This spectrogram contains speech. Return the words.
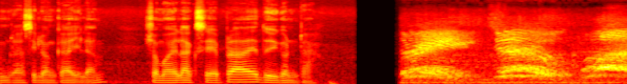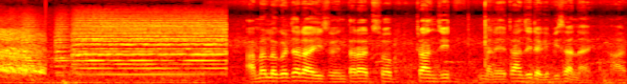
আমরা শ্রীলঙ্কা আইলাম। সময় লাগছে প্রায় দুই ঘণ্টা। আমরা লোকের যারা আইসেন তারা সব ট্রানজিট মানে ট্রানজিট আগে ভিসা নাই। আর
